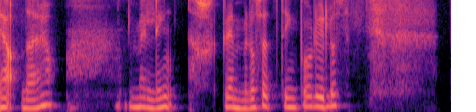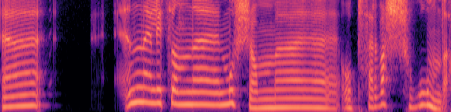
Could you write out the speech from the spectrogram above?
Ja, der, ja melding Glemmer å sette ting på lydløs. Eh, en litt sånn eh, morsom eh, observasjon, da,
